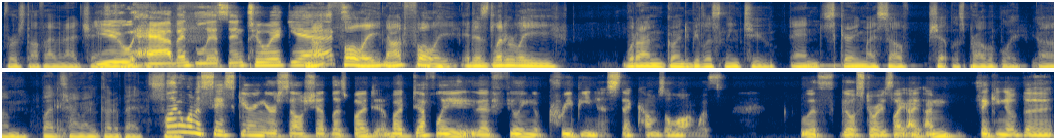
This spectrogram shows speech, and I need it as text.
First off, I haven't had a chance. You to. haven't listened to it yet. Not fully, not fully. It is literally what I'm going to be listening to and scaring myself shitless probably um, by the time I go to bed. So. Well, I don't want to say scaring yourself shitless, but but definitely that feeling of creepiness that comes along with with ghost stories. Like I, am thinking of the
